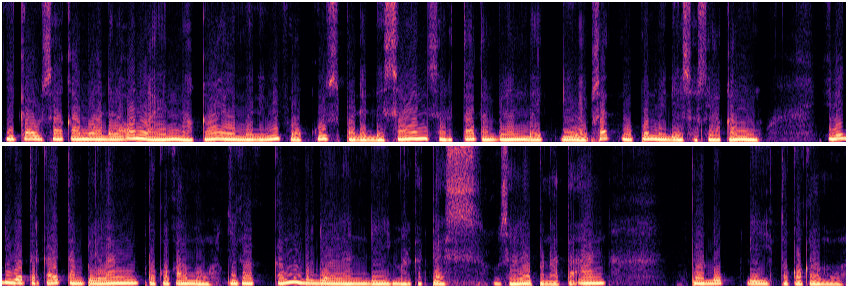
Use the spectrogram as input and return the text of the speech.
Jika usaha kamu adalah online, maka elemen ini fokus pada desain serta tampilan baik di website maupun media sosial kamu. Ini juga terkait tampilan toko kamu. Jika kamu berjualan di marketplace, misalnya penataan produk di toko kamu,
